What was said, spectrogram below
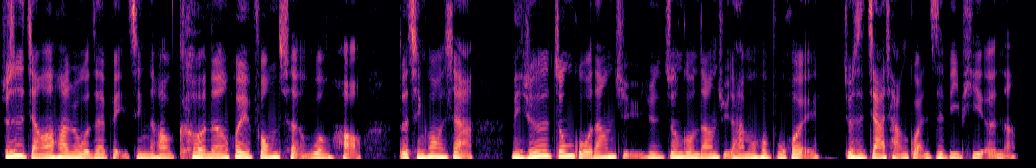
就是讲到他如果在北京，然后可能会封城问号的情况下，你觉得中国当局，就是中共当局，他们会不会就是加强管制 VPN 呢、啊？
